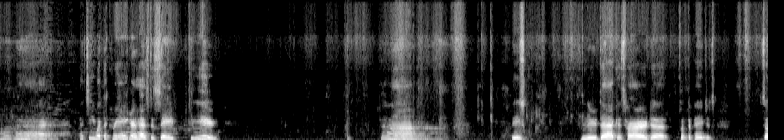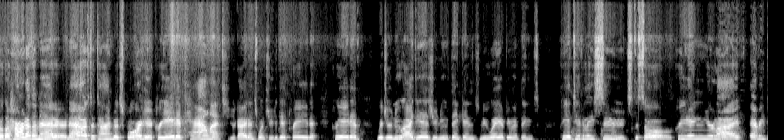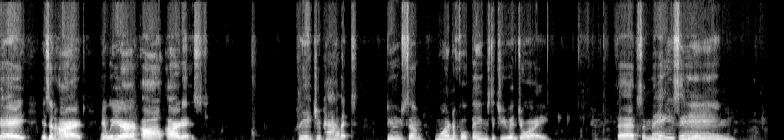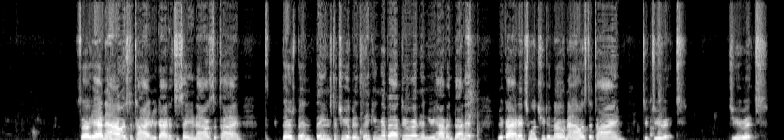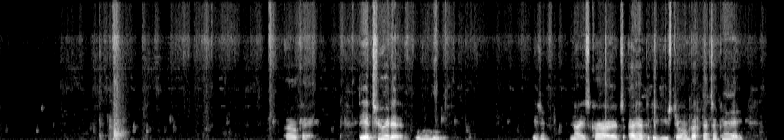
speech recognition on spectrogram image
Ah, let's see what the creator has to say to you. Ah, these new deck is hard to flip the pages. So, the heart of the matter now is the time to explore your creative talent. Your guidance wants you to get creative, creative with your new ideas, your new thinkings, new way of doing things. Creativity soothes the soul. Creating your life every day is an art, and we are all artists. Create your palette. Do some wonderful things that you enjoy. That's amazing. So, yeah, now is the time. Your guidance is saying now is the time. There's been things that you have been thinking about doing and you haven't done it. Your guidance wants you to know now is the time to do it. Do it. Okay. The intuitive. Ooh. These are nice cards. I have to get used to them, but that's okay.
